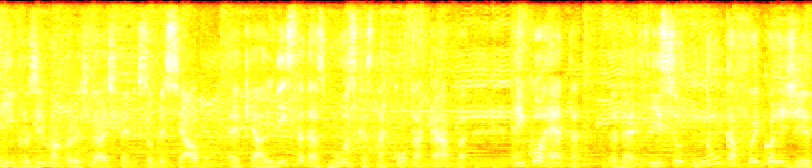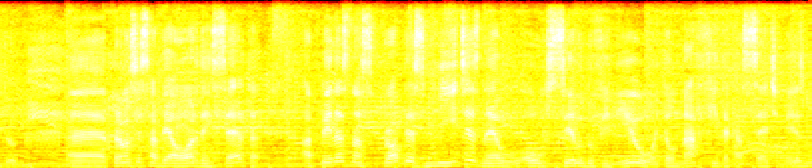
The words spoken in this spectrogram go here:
E inclusive uma curiosidade, Fênix, sobre esse álbum é que a lista das músicas na contracapa é incorreta. Né? Isso nunca foi corrigido. É, Para você saber a ordem certa, apenas nas próprias mídias, né, ou, ou o selo do vinil, ou então na fita cassete mesmo,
